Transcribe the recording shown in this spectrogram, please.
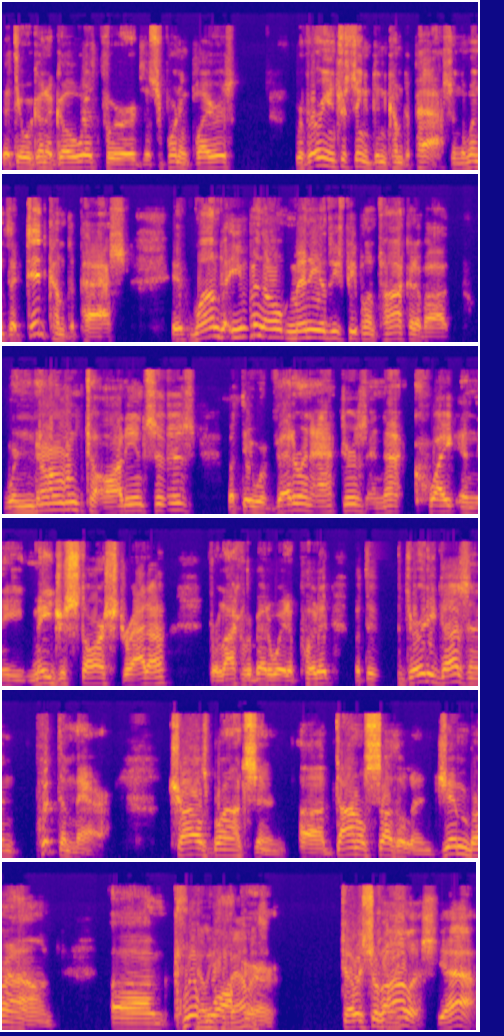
that they were going to go with for the supporting players were very interesting and didn't come to pass. And the ones that did come to pass, it wound up, even though many of these people I'm talking about were known to audiences, but they were veteran actors and not quite in the major star strata, for lack of a better way to put it. But the Dirty Dozen put them there. Charles Bronson, uh, Donald Sutherland, Jim Brown, um, Clint Telly Walker, Telly Savalas. Yeah.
